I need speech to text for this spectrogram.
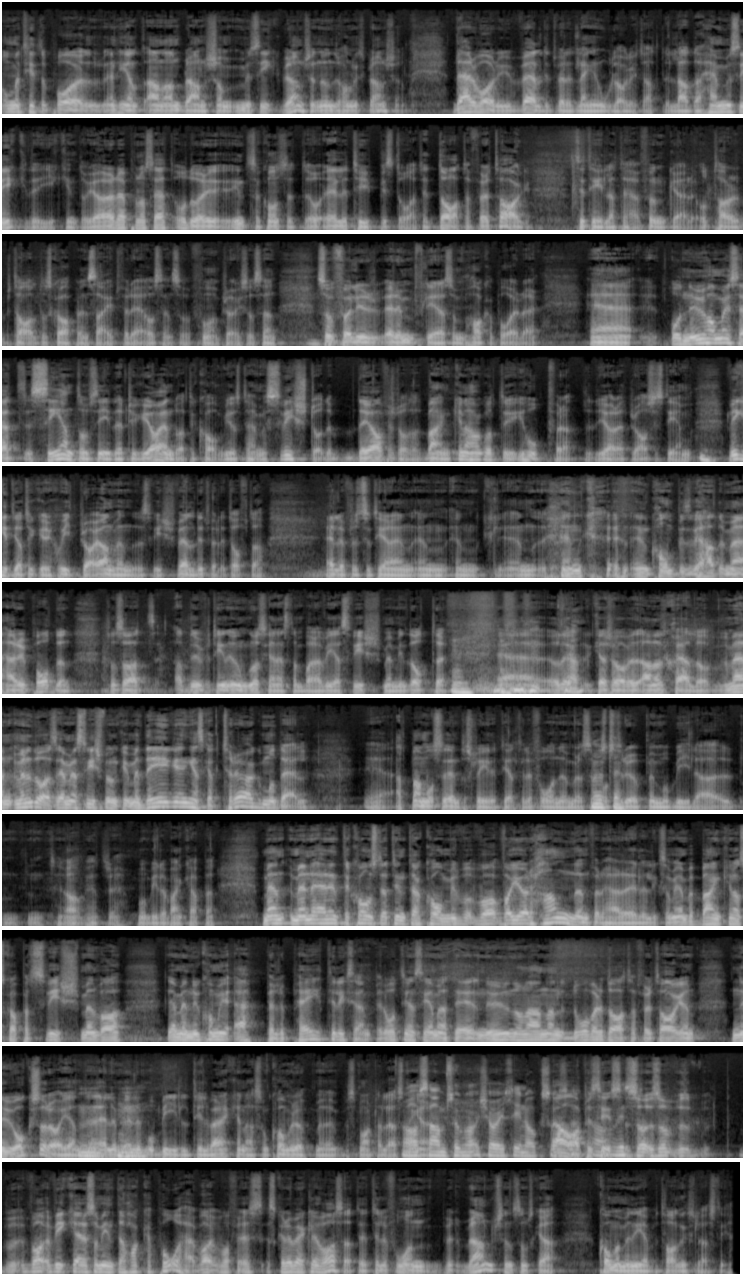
om man tittar på en helt annan bransch som musikbranschen, underhållningsbranschen. Där var det ju väldigt, väldigt länge olagligt att ladda hem musik. Det gick inte att göra det på något sätt. Och då är det inte så konstigt, eller typiskt då, att ett dataföretag ser till att det här funkar och tar betalt och skapar en sajt för det och sen så får man pröjs och sen så följer, är det flera som hakar på det där. Eh, och nu har man ju sett sent om sidor tycker jag ändå att det kom just det här med Swish då. Det, det jag har förstått att bankerna har gått ihop för att göra ett bra system. Vilket jag tycker är skitbra. Jag använder Swish väldigt, väldigt ofta. Eller för att citera en, en, en, en, en, en kompis vi hade med här i podden. Som sa att, att nu för tiden umgås jag nästan bara via Swish med min dotter. Eh, och det kanske av ett annat skäl då. Men, men ändå, så jag menar Swish funkar. Men det är ju en ganska trög modell. Eh, Att man måste ändå slå in ett helt telefonnummer och så Just måste det. du upp med mobila, ja, vad heter det, mobila bankappen. Men, men är det inte konstigt att det inte har kommit, vad, vad gör handeln för det här? Eller liksom, ja, men banken har skapat Swish, men vad, ja, men nu kommer ju Apple Pay till exempel. Återigen ser man att det är nu någon annan, då var det dataföretagen, nu också då egentligen, Mm, eller, eller mobiltillverkarna som kommer upp med smarta lösningar. Ja, Samsung kör ju sin också. Ja, så- precis. visst. så, så, vad, vilka är det som inte hakar på här? Var, varför ska det verkligen vara så att det är telefonbranschen som ska komma med nya betalningslösningar?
